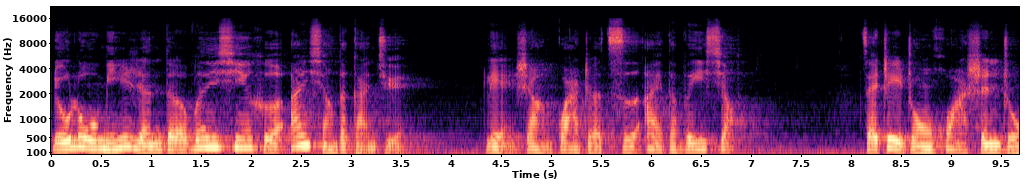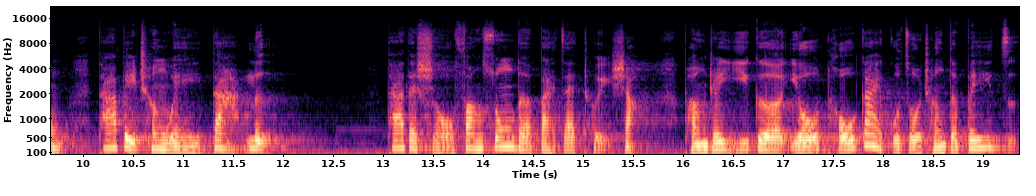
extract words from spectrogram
流露迷人的温馨和安详的感觉，脸上挂着慈爱的微笑。在这种化身中，他被称为大乐。他的手放松地摆在腿上，捧着一个由头盖骨做成的杯子，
